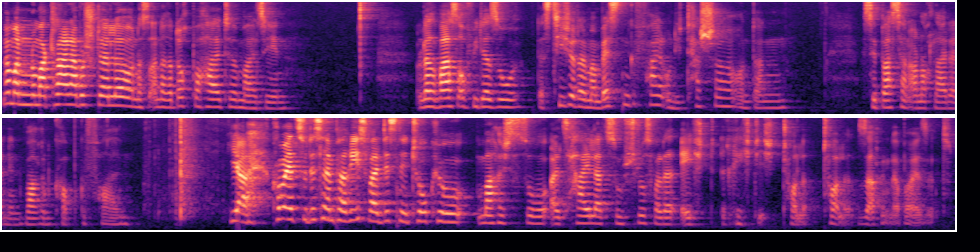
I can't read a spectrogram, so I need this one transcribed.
nochmal eine Nummer kleiner bestelle und das andere doch behalte. Mal sehen. Und da war es auch wieder so, das T-Shirt hat mir am besten gefallen und die Tasche und dann Sebastian auch noch leider in den Warenkorb gefallen. Ja, kommen wir jetzt zu Disneyland Paris, weil Disney Tokyo mache ich so als Highlight zum Schluss, weil da echt richtig tolle, tolle Sachen dabei sind.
